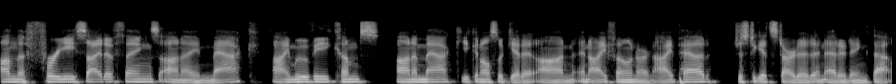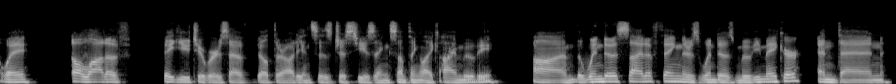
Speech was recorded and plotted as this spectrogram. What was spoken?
on the free side of things on a Mac, iMovie comes on a Mac. You can also get it on an iPhone or an iPad just to get started in editing that way. A lot of big YouTubers have built their audiences just using something like iMovie. On the Windows side of thing, there's Windows Movie Maker. And then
